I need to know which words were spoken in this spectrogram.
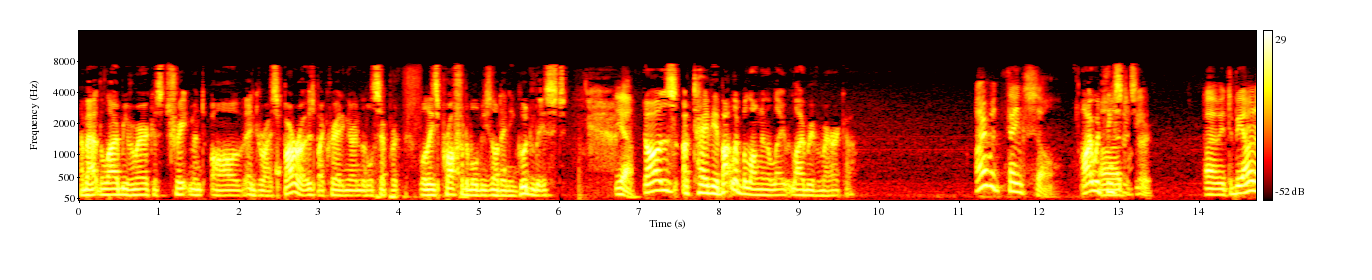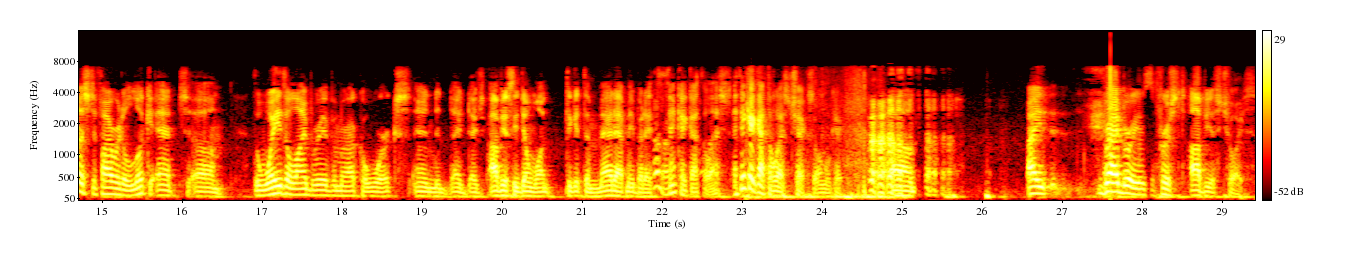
about the Library of America's treatment of Edgar Rice Burroughs by creating their own little separate, well, he's profitable, but he's not any good list. Yeah. Does Octavia Butler belong in the Library of America? I would think so. I would think uh, so too. Uh, to be honest, if I were to look at um, the way the Library of America works, and I, I, obviously don't want to get them mad at me, but I uh-huh. think I got the last. I think I got the last check, so I'm okay. um, I Bradbury is the first obvious choice.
